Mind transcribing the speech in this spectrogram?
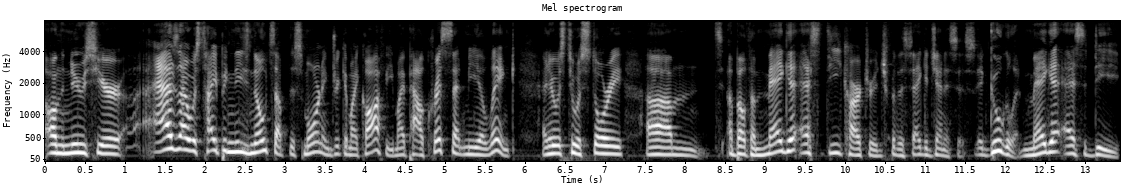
on the news here, as I was typing these notes up this morning, drinking my coffee, my pal Chris sent me a link, and it was to a story um, about the Mega SD cartridge for the Sega Genesis. Uh, Google it, Mega SD.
